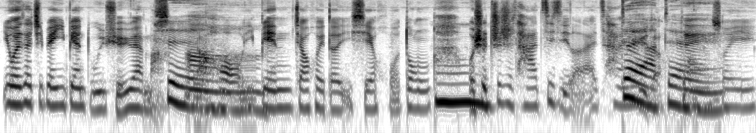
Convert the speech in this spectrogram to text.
因为在这边一边读语学院嘛，是，然后一边教会的一些活动，嗯我是支持他积极的来参与的，对啊对啊对所以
